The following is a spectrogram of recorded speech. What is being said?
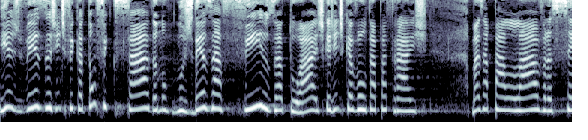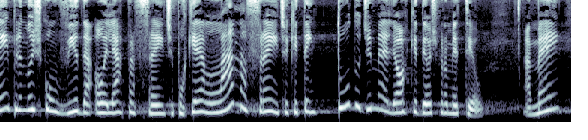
E às vezes a gente fica tão fixada no, nos desafios atuais que a gente quer voltar para trás. Mas a palavra sempre nos convida a olhar para frente, porque é lá na frente que tem tudo de melhor que Deus prometeu. Amém?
